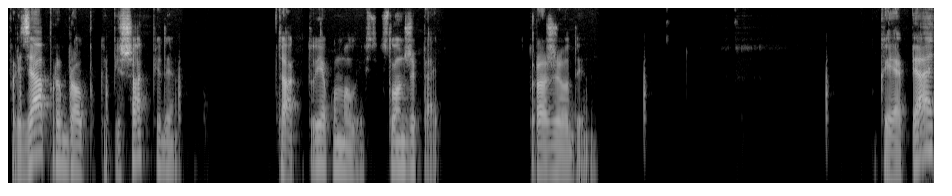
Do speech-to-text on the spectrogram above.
ферзя прибрав, поки пішак піде. Так, тут я помилився. Слон G5. Тура G1. Окей, А5.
